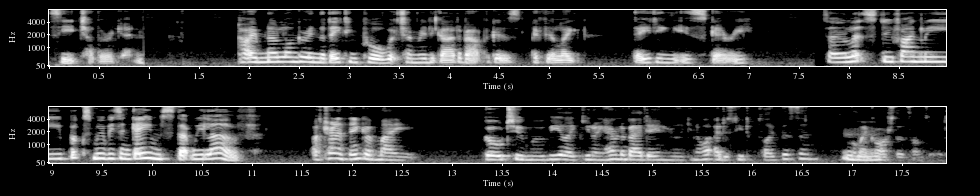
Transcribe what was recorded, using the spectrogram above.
see each other again. I'm no longer in the dating pool, which I'm really glad about because I feel like dating is scary. So let's do finally books, movies, and games that we love. I was trying to think of my go-to movie. Like, you know, you're having a bad day and you're like, you know what? I just need to plug this in. Oh my Mhm. gosh, that sounds old.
